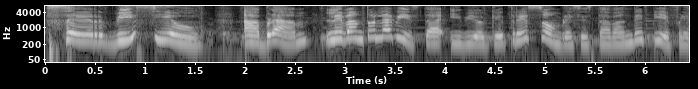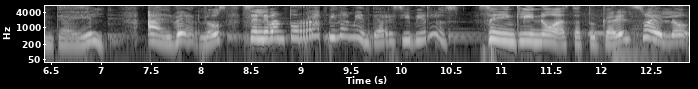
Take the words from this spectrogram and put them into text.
Servicio. Abraham levantó la vista y vio que tres hombres estaban de pie frente a él. Al verlos, se levantó rápidamente a recibirlos. Se inclinó hasta tocar el suelo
